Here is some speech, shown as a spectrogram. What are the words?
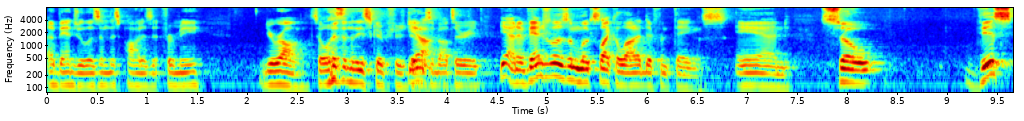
evangelism. This pod isn't for me," you're wrong. So listen to these scriptures Jim's Yeah. about to read. Yeah, and evangelism looks like a lot of different things. And so this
